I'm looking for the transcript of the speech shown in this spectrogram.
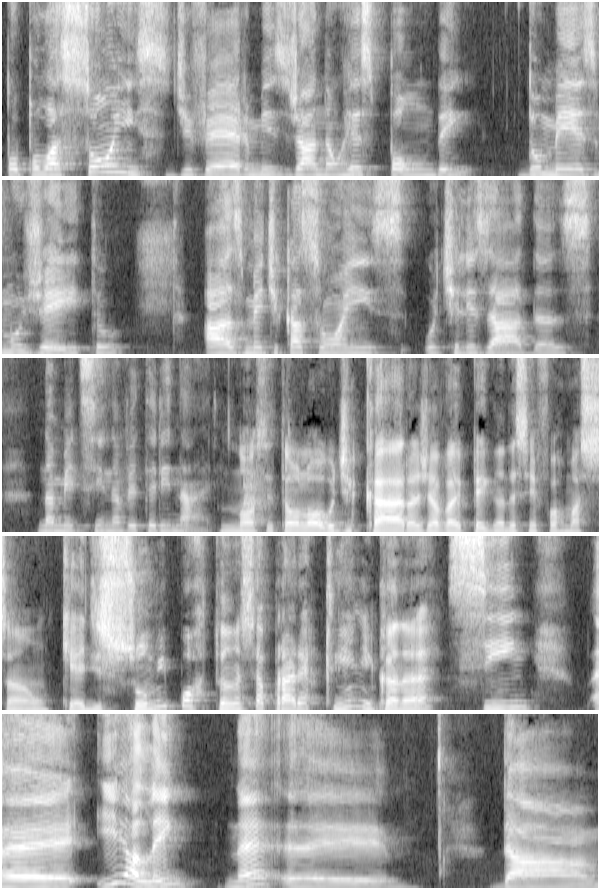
populações de vermes já não respondem do mesmo jeito às medicações utilizadas na medicina veterinária. Nossa, então logo de cara já vai pegando essa informação que é de suma importância para a área clínica, né? Sim, é, e além, né, é, da,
